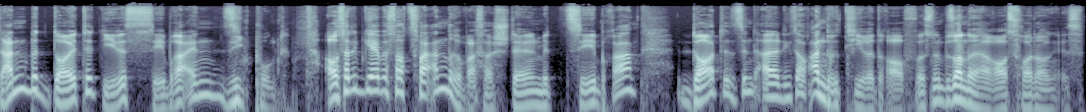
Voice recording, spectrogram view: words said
Dann bedeutet jedes Zebra einen Siegpunkt. Außerdem gäbe es noch zwei andere Wasserstellen mit Zebra. Dort sind allerdings auch andere Tiere drauf, was eine besondere Herausforderung ist.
